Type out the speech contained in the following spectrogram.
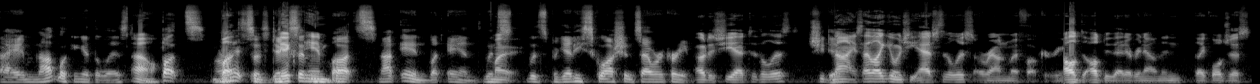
I am not looking at the list. Oh. butts. All Butts. right, so It's dicks, and, and butts. not in, but and with My- with spaghetti, squash, and sour cream. Oh, did she add to the list? She did. Nice. I like it when she adds to the list around my fuckery. I'll, I'll do that every now and then. Like, we'll just,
